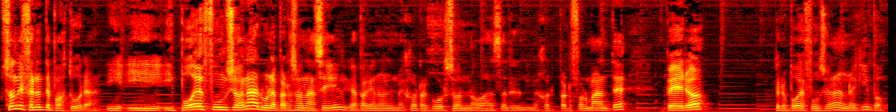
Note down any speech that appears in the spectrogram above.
son diferentes posturas. Y, y, y puede funcionar una persona así, capaz que no es el mejor recurso, no vas a ser el mejor performante, pero, pero puede funcionar en un equipo.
